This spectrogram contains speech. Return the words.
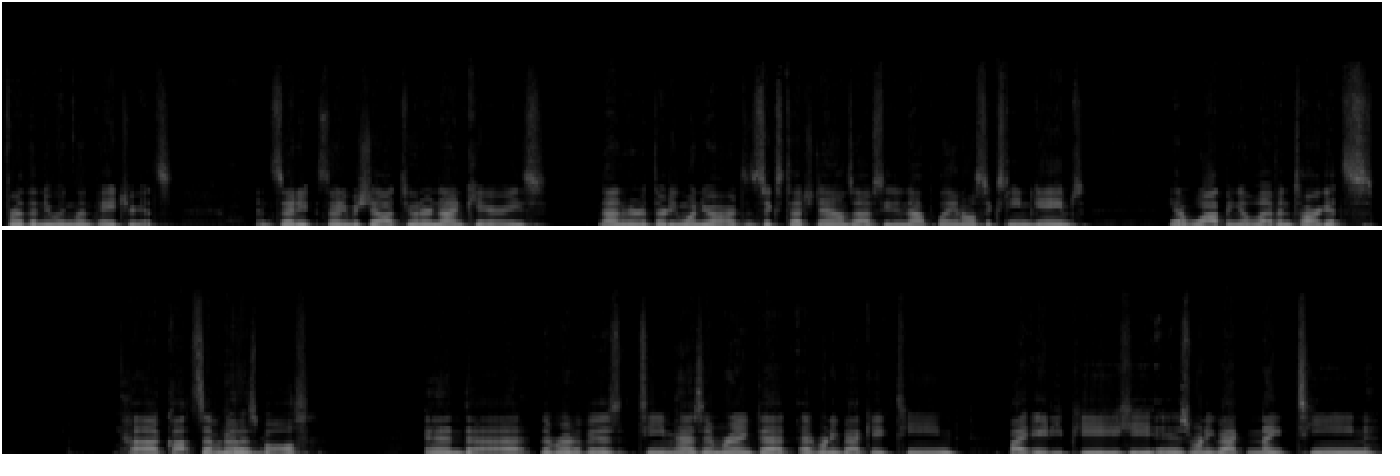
for the New England Patriots. And Sony Sony Michel had 209 carries, 931 yards, and six touchdowns. Obviously, did not play in all 16 games. He had a whopping 11 targets, uh, caught seven of those balls. And uh, the RotoViz team has him ranked at, at running back 18. By ADP, he is running back 19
